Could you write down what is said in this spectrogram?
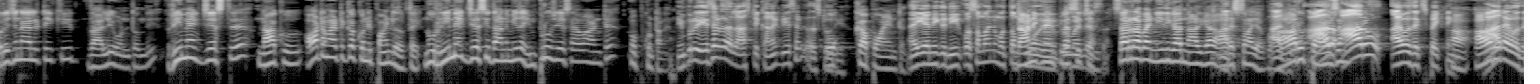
ఒరిజినాలిటీకి వాల్యూ ఉంటుంది. రీమేక్ చేస్తే నాకు ఆటోమేటిక్గా కొన్ని పాయింట్లు దొరుకుతాయి. నువ్వు రీమేక్ చేసి దాని మీద ఇంప్రూవ్ చేసావా అంటే ఒప్పుకుంటాను ఇంప్రూవ్ చేశాడు కదా లాస్ట్ కనెక్ట్ చేశాడు కదా స్టోరీ ఒక్క పాయింట్ అయ్యా నీకు నీ కోసం అని మొత్తం దానికి నేను ప్లస్ ఇచ్చాను. సరే రాబాయ్ నీది కాదు నాది కాదు ఆరేస్తున్నా చెప్పు. ఆరు ఆరు పాయిజన్ ఆరు ఐ వాజ్ ఎక్స్పెక్టింగ్ ఆరు- ఐ వాజ్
